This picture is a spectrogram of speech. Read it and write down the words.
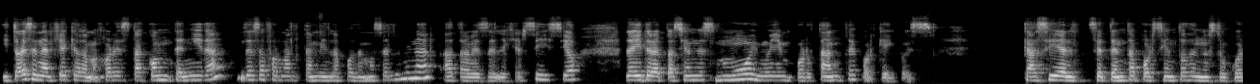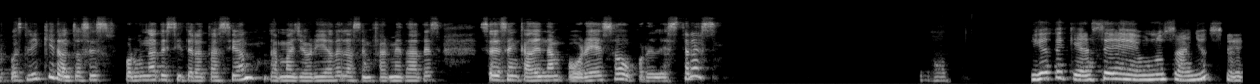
y toda esa energía que a lo mejor está contenida, de esa forma también la podemos eliminar a través del ejercicio. La hidratación es muy, muy importante porque pues casi el 70% de nuestro cuerpo es líquido, entonces por una deshidratación la mayoría de las enfermedades se desencadenan por eso o por el estrés. Fíjate que hace unos años eh,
